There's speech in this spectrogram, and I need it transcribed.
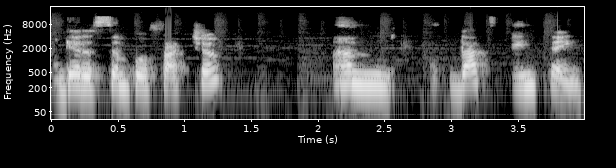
and get a simple fracture. Um, that's the main thing.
